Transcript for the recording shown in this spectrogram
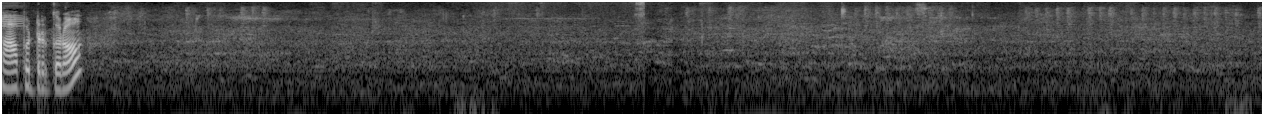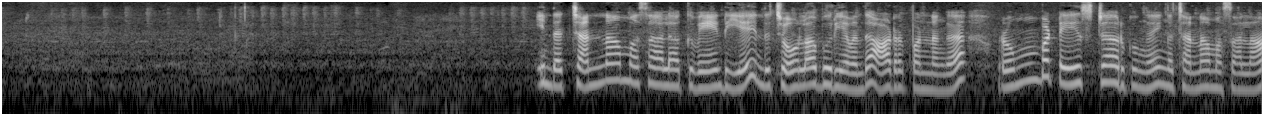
சாப்பிட்ருக்குறோம் இந்த சன்னா மசாலாவுக்கு வேண்டியே இந்த சோலாபூரியை வந்து ஆர்டர் பண்ணேங்க. ரொம்ப டேஸ்ட்டாக இருக்குங்க இங்கே சன்னா மசாலா.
